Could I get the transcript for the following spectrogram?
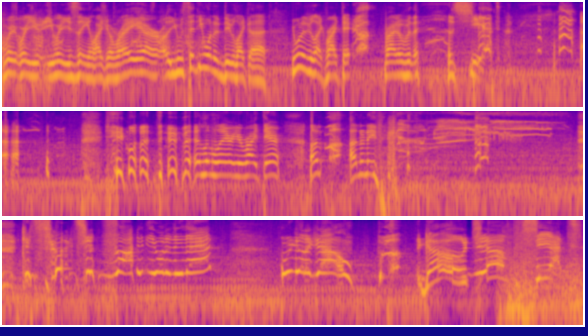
Where, where you you- were you singing like a Ray or oh, you said you want to do like a you want to do like right there right over there. Shit. You want to do that little area right there un- underneath the construction site? You want to do that? We gotta go go jump shit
